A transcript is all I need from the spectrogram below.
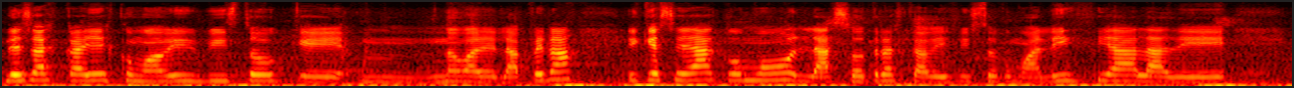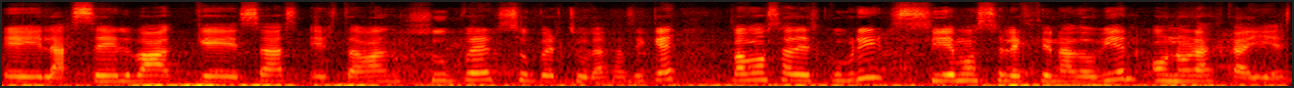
de esas calles como habéis visto que mmm, no vale la pena y que sea como las otras que habéis visto como Alicia, la de eh, la selva, que esas estaban súper, súper chulas. Así que vamos a descubrir si hemos seleccionado bien o no las calles.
